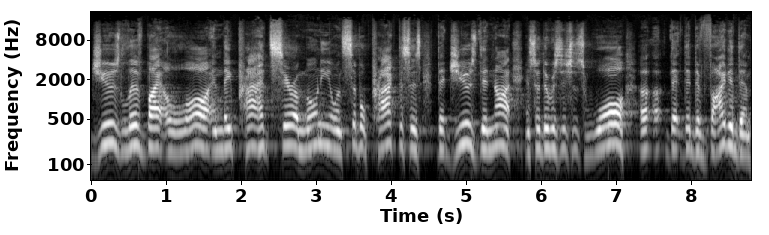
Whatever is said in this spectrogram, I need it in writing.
Jews lived by a law and they had ceremonial and civil practices that Jews did not. And so there was this wall uh, uh, that, that divided them,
